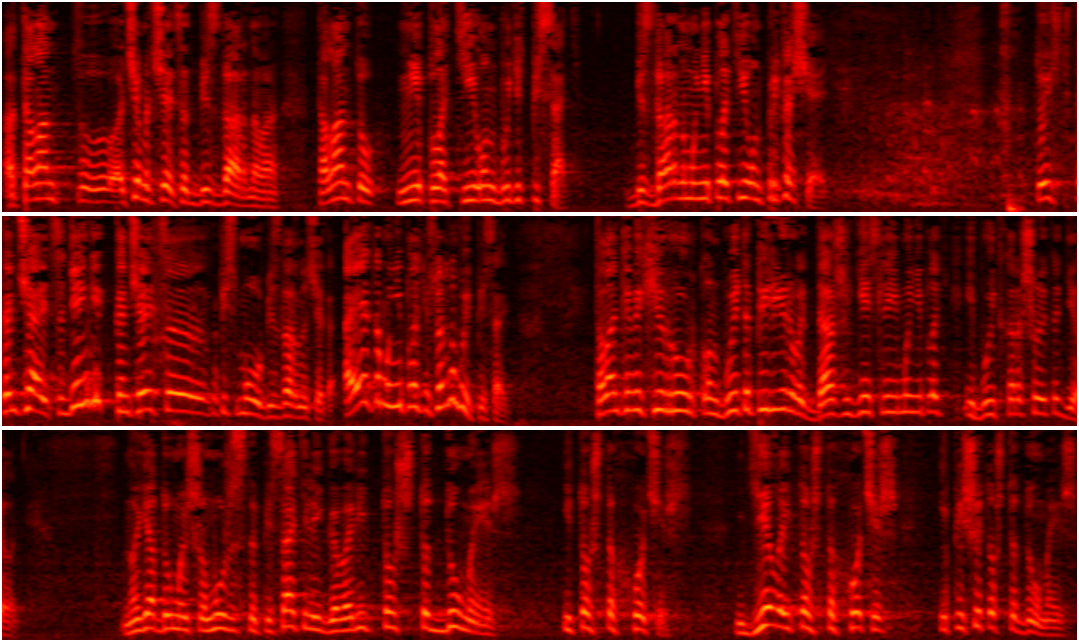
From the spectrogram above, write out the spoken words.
А талант э, чем отличается от бездарного? Таланту не плати, он будет писать. Бездарному не плати, он прекращает. То есть кончаются деньги, кончается письмо у бездарного человека. А этому не плати, все равно будет писать. Талантливый хирург, он будет оперировать, даже если ему не платить, и будет хорошо это делать. Но я думаю, что мужество писателей говорить то, что думаешь, и то, что хочешь. Делай то, что хочешь, и пиши то, что думаешь.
